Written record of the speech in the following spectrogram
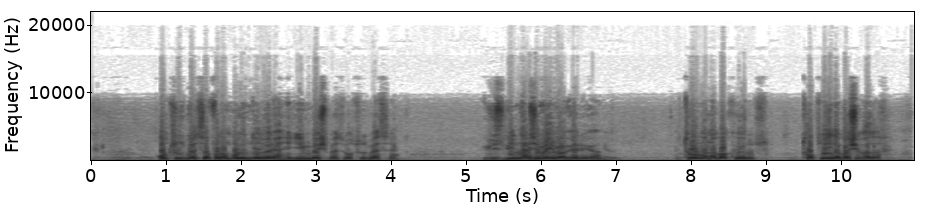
30 metre falan boyunda oluyor yani 25 metre, 30 metre. Yüz binlerce meyve veriyor. Tohumuna bakıyoruz, toplu iğne başı kadar.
